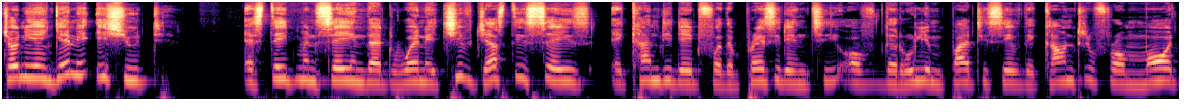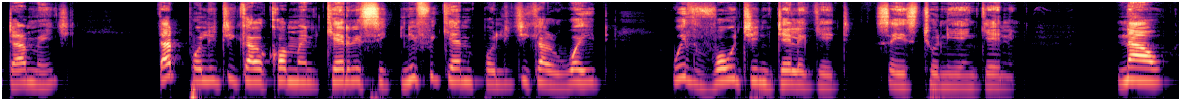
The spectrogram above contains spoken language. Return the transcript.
Tony Yengeni issued a statement saying that when a chief justice says a candidate for the presidency of the ruling party saved the country from more damage, that political comment carries significant political weight with voting delegate, says Tony Yengeni. Now,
